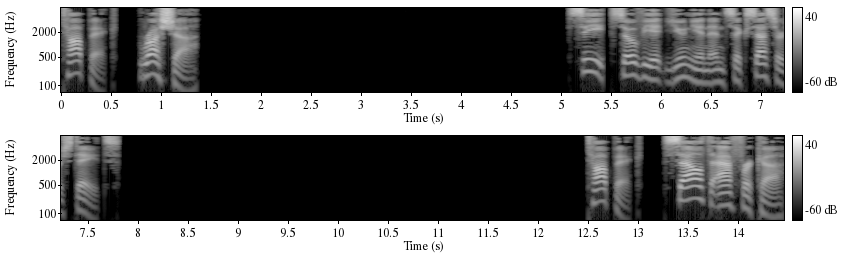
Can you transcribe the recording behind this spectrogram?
Topic: Russia. See Soviet Union and successor states. Topic: South Africa.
